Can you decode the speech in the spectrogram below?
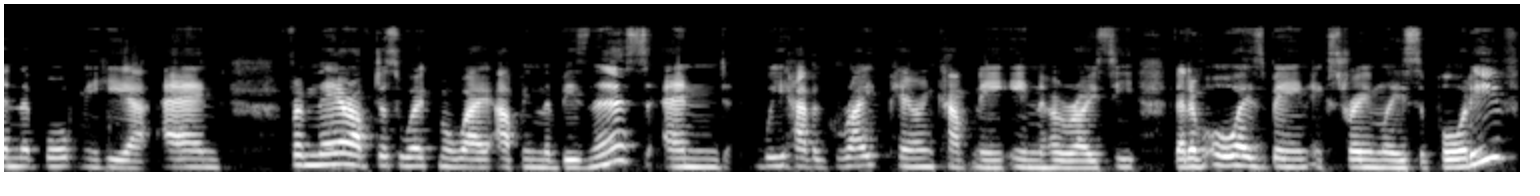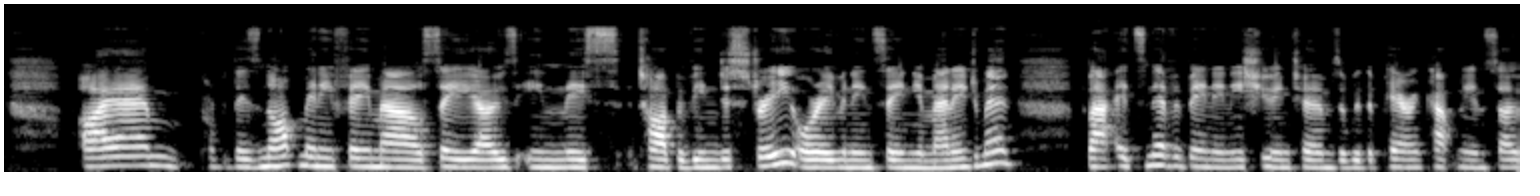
and that brought me here. And from there, I've just worked my way up in the business, and we have a great parent company in Hiroshi that have always been extremely supportive. I am, there's not many female CEOs in this type of industry or even in senior management, but it's never been an issue in terms of with the parent company and so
